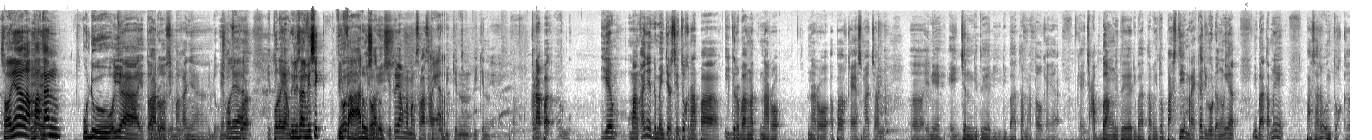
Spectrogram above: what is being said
Soalnya lapakan kudu Oh iya, itu harus sih makanya. Ya, maksud Soalnya gua, itulah yang rilisan fisik FIFA Yoi, harus yoi. harus. Itu yang memang salah satu PR. bikin bikin kenapa Iya makanya The Majors itu kenapa eager banget naro naro apa kayak semacam eh, ini ya, agent gitu ya di di Batam atau kayak kayak cabang gitu ya di Batam itu pasti mereka juga udah ngelihat ini Batam nih pasarnya untuk ke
